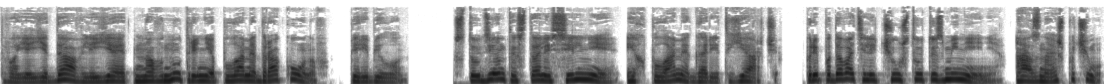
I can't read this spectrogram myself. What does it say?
«Твоя еда влияет на внутреннее пламя драконов», — перебил он. «Студенты стали сильнее, их пламя горит ярче. Преподаватели чувствуют изменения. А знаешь почему?»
